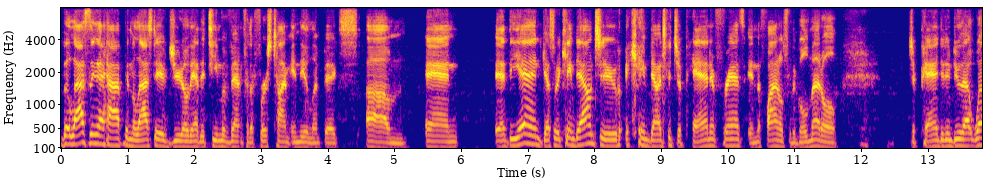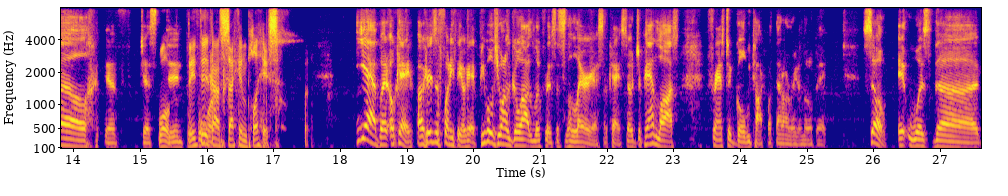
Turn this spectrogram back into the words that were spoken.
the last thing that happened, the last day of judo, they had the team event for the first time in the Olympics. Um, and at the end, guess what it came down to? It came down to Japan and France in the finals for the gold medal. Japan didn't do that well. If just Well, didn't they did perform. got second place. Yeah, but okay. Oh, here's the funny thing. Okay, people, if you want to go out and look for this, this is hilarious. Okay, so Japan lost, France took gold. We talked about that already a little bit. So it was the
